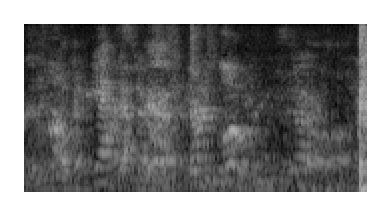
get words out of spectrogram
Ready? Okay. Yeah. Yeah. yeah. slow. Oh.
